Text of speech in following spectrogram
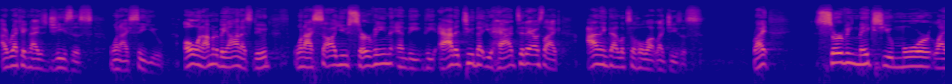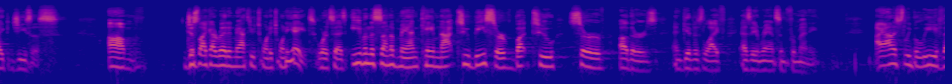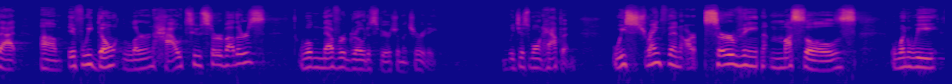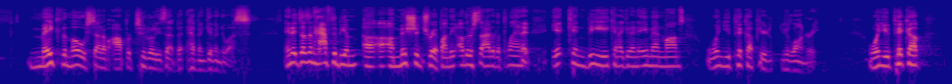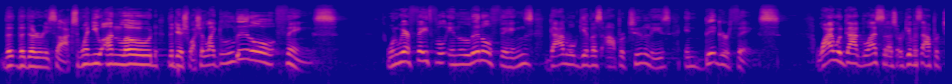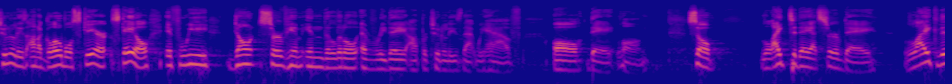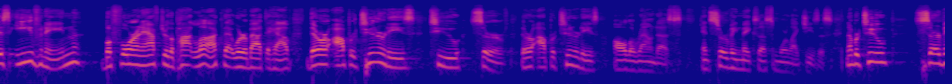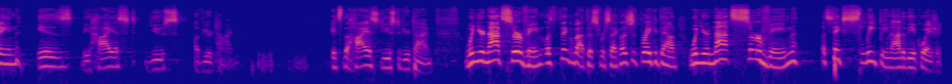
I recognize Jesus when I see you. Oh, and I'm gonna be honest, dude. When I saw you serving and the, the attitude that you had today, I was like, I think that looks a whole lot like Jesus, right? Serving makes you more like Jesus. Um, just like I read in Matthew 20, 28, where it says, Even the Son of Man came not to be served, but to serve others and give his life as a ransom for many. I honestly believe that um, if we don't learn how to serve others, we'll never grow to spiritual maturity. It just won't happen we strengthen our serving muscles when we make the most out of opportunities that have been given to us. And it doesn't have to be a, a, a, mission trip on the other side of the planet. It can be, can I get an amen, moms? When you pick up your, your laundry, when you pick up the, the dirty socks, when you unload the dishwasher, like little things. When we are faithful in little things, God will give us opportunities in bigger things. Why would God bless us or give us opportunities on a global scale if we don't serve Him in the little everyday opportunities that we have all day long? So, like today at Serve Day, like this evening, before and after the potluck that we're about to have, there are opportunities to serve. There are opportunities all around us, and serving makes us more like Jesus. Number two, Serving is the highest use of your time. It's the highest use of your time. When you're not serving, let's think about this for a second. Let's just break it down. When you're not serving, let's take sleeping out of the equation.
